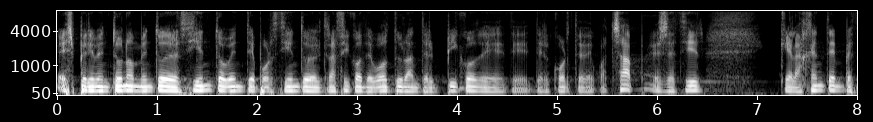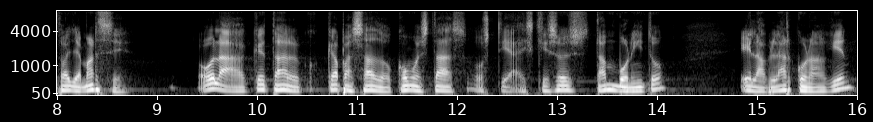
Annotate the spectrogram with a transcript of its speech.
experimentó un aumento del 120% del tráfico de voz durante el pico del corte de WhatsApp. Es decir, que la gente empezó a llamarse. Hola, ¿qué tal? ¿Qué ha pasado? ¿Cómo estás? Hostia, es que eso es tan bonito, el hablar con alguien.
